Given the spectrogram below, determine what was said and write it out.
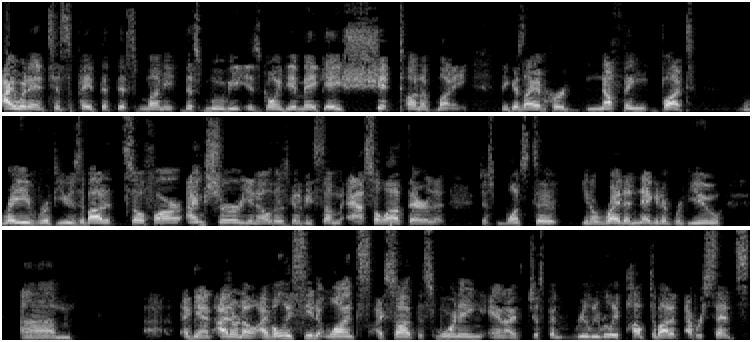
I would anticipate that this money, this movie is going to make a shit ton of money because I have heard nothing but rave reviews about it so far. I'm sure, you know, there's going to be some asshole out there that just wants to, you know, write a negative review. Um, uh, again, I don't know. I've only seen it once. I saw it this morning and I've just been really, really pumped about it ever since.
